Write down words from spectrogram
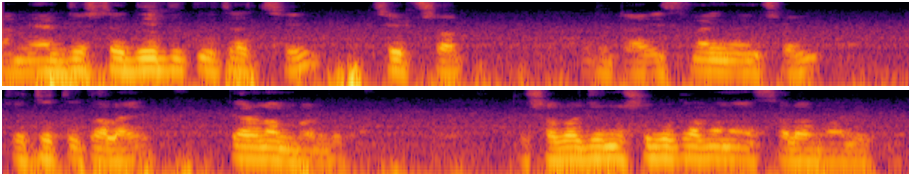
আমি অ্যাড্রেসটা দিয়ে দিতে চাচ্ছি চিপশপ যেটা ইসমাইল মেনশন চতুর্থ তলায়, তেরো নম্বর দোকান। তো সবার জন্য শুভকামনা, আসসালামু আলাইকুম।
